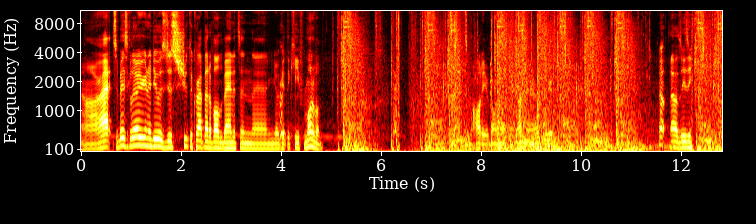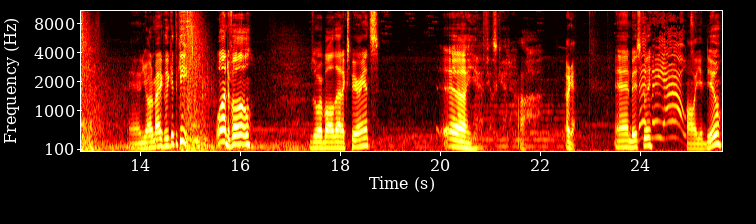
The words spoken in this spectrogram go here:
Alright, so basically all you're going to do is just shoot the crap out of all the bandits and then you'll get the key from one of them. Some audio going on with the gun there, that's weird. Oh, that was easy. And you automatically get the key. Wonderful! Absorb all that experience. Uh, yeah, it feels good. Ah. Okay. And basically, Let me out! all you do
